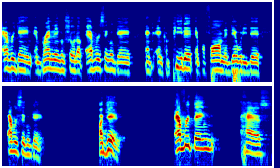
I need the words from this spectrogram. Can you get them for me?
every game. And Brandon Ingram showed up every single game and, and competed and performed and did what he did every single game. Again, everything has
